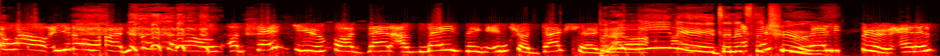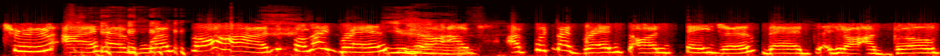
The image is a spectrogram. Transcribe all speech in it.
Well, you know what? First of all, uh, thank you for that amazing introduction. But you I know. mean it, and it's the truth. really true. And It is true. I have worked so hard for my brand. You know, have. I've, I've put my brands on stages that, you know, are built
